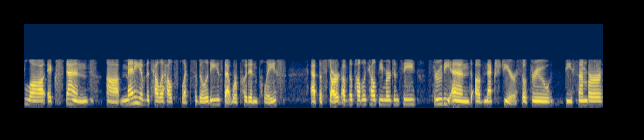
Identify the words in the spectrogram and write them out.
law extends uh, many of the telehealth flexibilities that were put in place at the start of the public health emergency through the end of next year, so through December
